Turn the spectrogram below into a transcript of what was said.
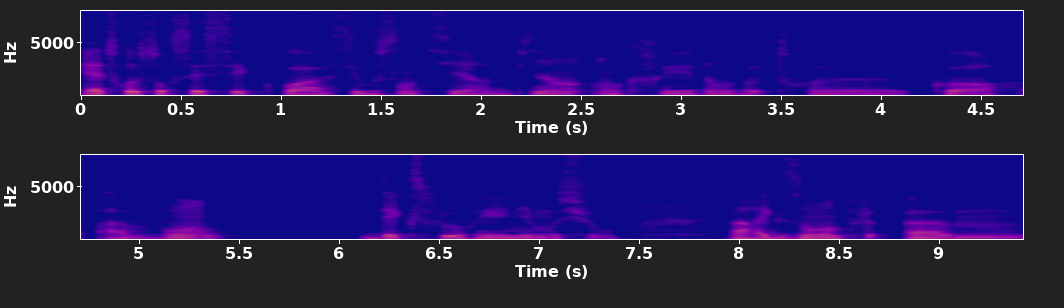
Et être ressourcé, c'est quoi? C'est vous sentir bien ancré dans votre euh, corps avant d'explorer une émotion. Par exemple, euh,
